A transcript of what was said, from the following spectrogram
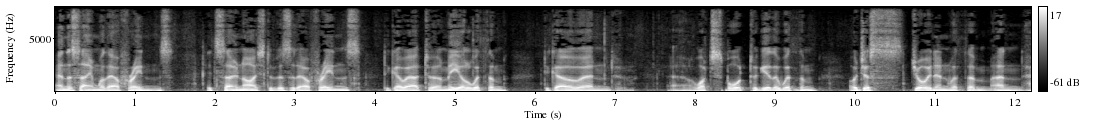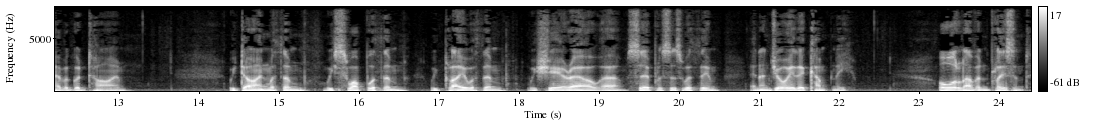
And the same with our friends. It's so nice to visit our friends, to go out to a meal with them, to go and uh, watch sport together with them, or just join in with them and have a good time. We dine with them, we swap with them, we play with them, we share our uh, surpluses with them, and enjoy their company all love and pleasant.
